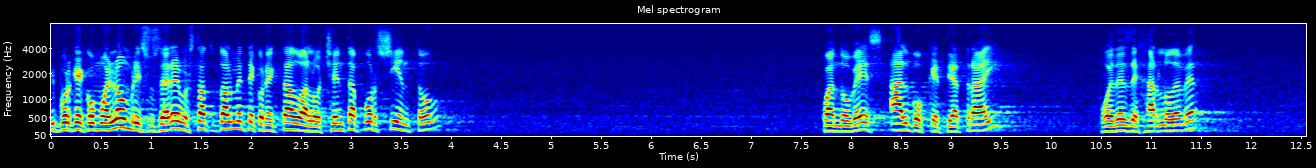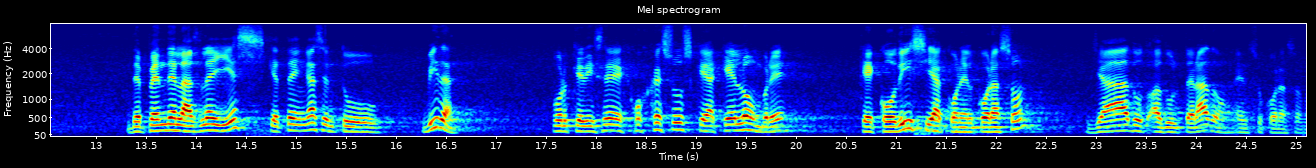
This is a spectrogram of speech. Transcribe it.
Y porque como el hombre y su cerebro está totalmente conectado al 80%, cuando ves algo que te atrae, puedes dejarlo de ver. Depende de las leyes que tengas en tu vida. Porque dice Jesús que aquel hombre que codicia con el corazón, ya ha adulterado en su corazón.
